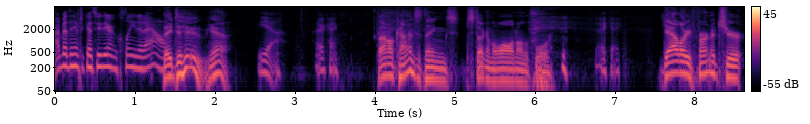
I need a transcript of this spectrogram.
I bet they have to go through there and clean it out. They do, yeah. yeah. Okay. Find all kinds of things stuck on the wall and on the floor. Okay. Gallery Furniture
